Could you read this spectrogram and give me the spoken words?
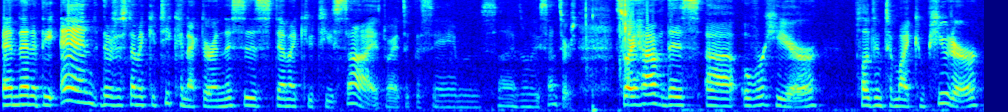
And then at the end, there's a STEMMA QT connector, and this is STEMMA QT sized, right? It's like the same size, one of these sensors. So I have this uh, over here plugged into my computer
